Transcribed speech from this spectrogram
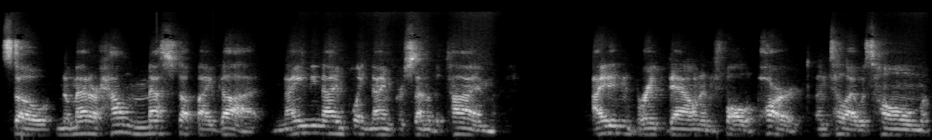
So no matter how messed up I got, 99.9% of the time, I didn't break down and fall apart until I was home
